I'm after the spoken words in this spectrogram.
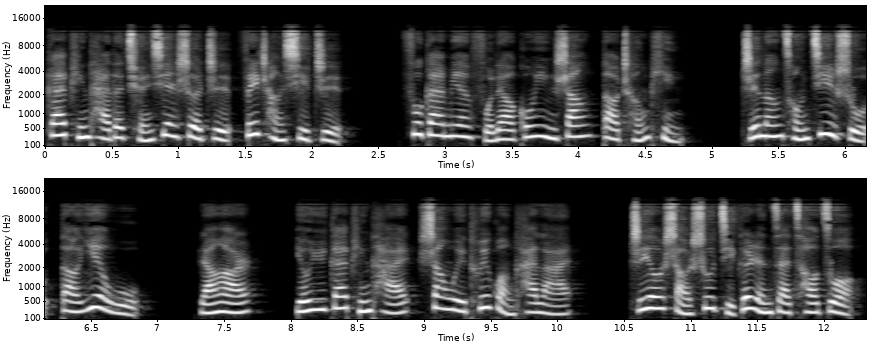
该平台的权限设置非常细致，覆盖面辅料供应商到成品，职能从技术到业务。然而，由于该平台尚未推广开来，只有少数几个人在操作，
